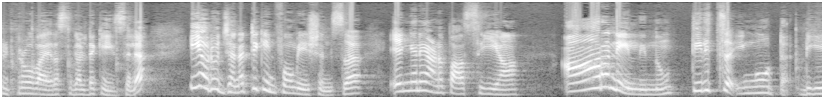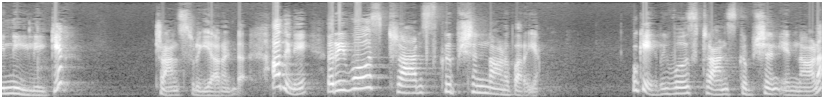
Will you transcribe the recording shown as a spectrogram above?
റിട്രോ വൈറസുകളുടെ കേസിൽ ഈ ഒരു ജനറ്റിക് ഇൻഫോർമേഷൻസ് എങ്ങനെയാണ് പാസ് ചെയ്യുക ആർ എൻ എയിൽ നിന്നും തിരിച്ച് ഇങ്ങോട്ട് ഡി എൻ എയിലേക്ക് ട്രാൻസ്ഫർ ചെയ്യാറുണ്ട്. അതിനെ റിവേഴ്സ് ട്രാൻസ്ക്രിപ്ഷൻ എന്നാണ് പറയാം. ഓക്കെ റിവേഴ്സ് ട്രാൻസ്ക്രിപ്ഷൻ എന്നാണ്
